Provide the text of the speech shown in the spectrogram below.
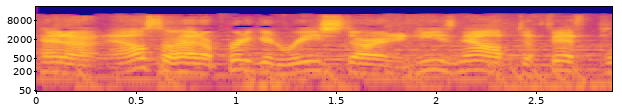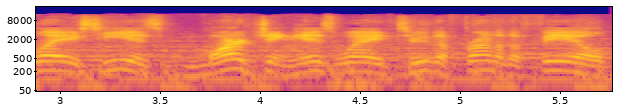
had a also had a pretty good restart, and he's now up to fifth place. He is marching his way to the front of the field.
